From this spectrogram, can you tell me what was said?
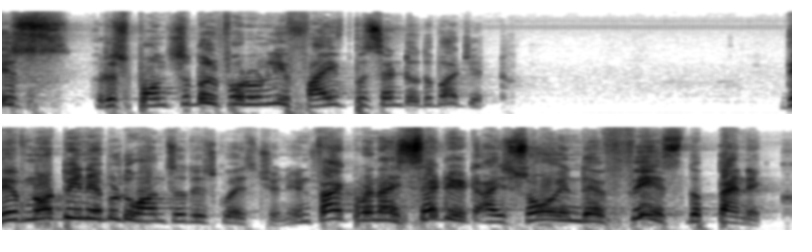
is responsible for only 5% of the budget. They have not been able to answer this question. In fact, when I said it, I saw in their face the panic.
